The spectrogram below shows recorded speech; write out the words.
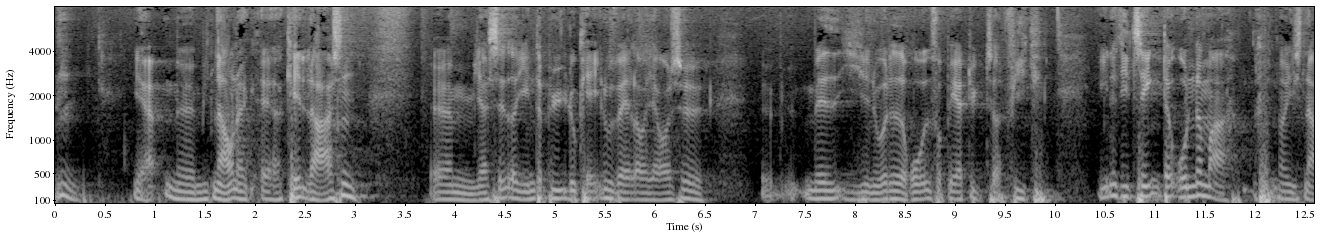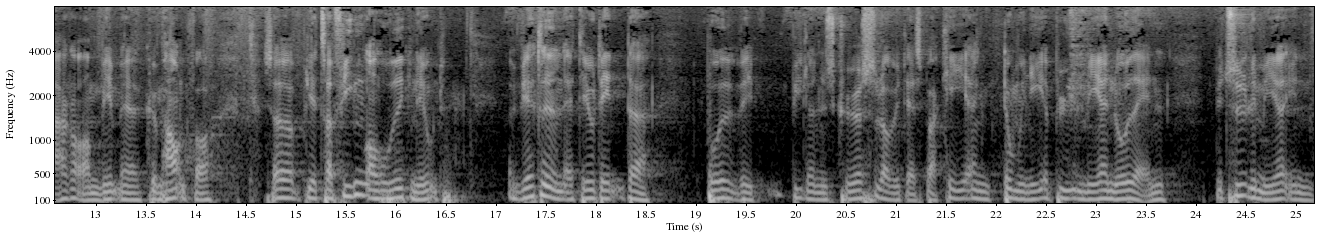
Ja, øh, mit navn er Kjeld Larsen. Øhm, jeg sidder i Inderby lokaludvalg, og jeg er også øh, med i noget, der hedder Rådet for Bæredygtig Trafik. En af de ting, der undrer mig, når I snakker om, hvem er København for, så bliver trafikken overhovedet ikke nævnt. Og i virkeligheden er det jo den, der både ved bilernes kørsel og ved deres parkering dominerer byen mere end noget andet. Betydeligt mere end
